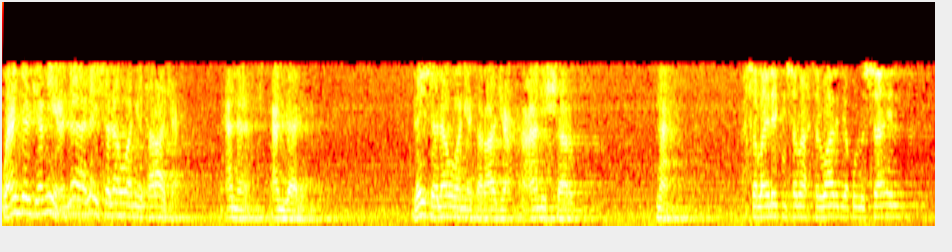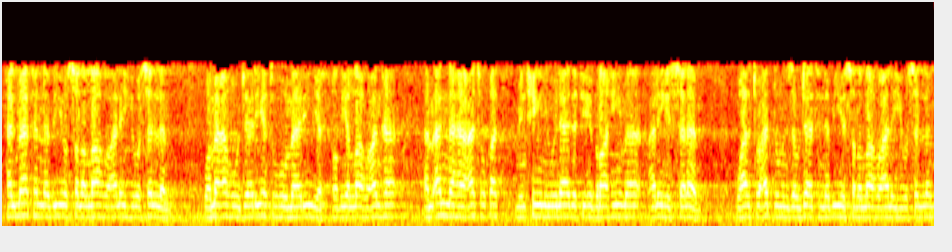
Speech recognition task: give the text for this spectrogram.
وعند الجميع لا ليس له أن يتراجع عن عن ذلك. ليس له أن يتراجع عن الشرب. نعم. أحسن الله إليكم سماحة الوالد. يقول السائل هل مات النبي صلى الله عليه وسلم ومعه جاريته مارية رضي الله عنها أم أنها عتقت من حين ولادة إبراهيم عليه السلام؟ وهل تعد من زوجات النبي صلى الله عليه وسلم؟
